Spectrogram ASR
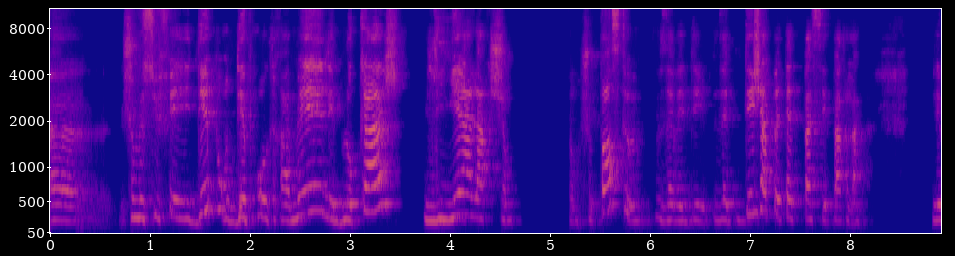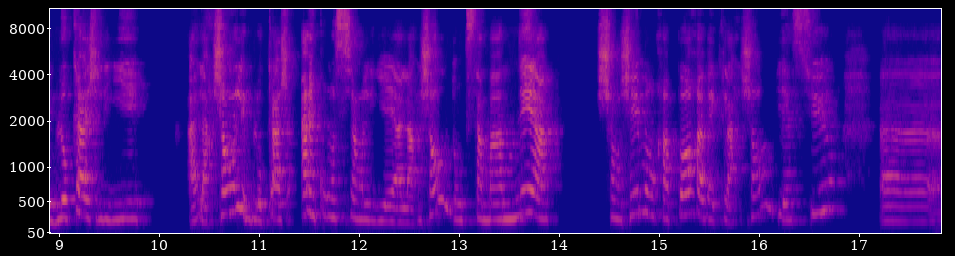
euh, je me suis fait aider pour déprogrammer les blocages liés à l'argent. Donc, je pense que vous, avez vous êtes déjà peut-être passé par là. Les blocages liés à l'argent, les blocages inconscients liés à l'argent. Donc, ça m'a amené à changer mon rapport avec l'argent, bien sûr, euh,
